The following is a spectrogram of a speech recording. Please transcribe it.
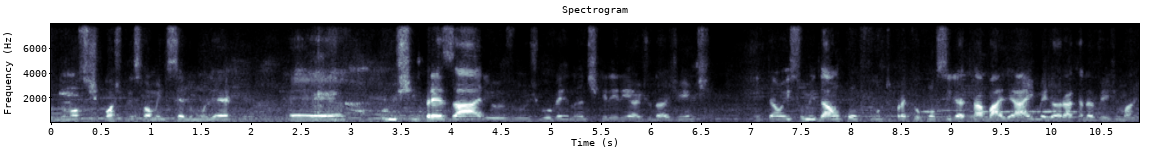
do nosso esporte, principalmente sendo mulher, é, os empresários, os governantes quererem ajudar a gente. Então isso me dá um conforto para que eu consiga trabalhar e melhorar cada vez mais.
